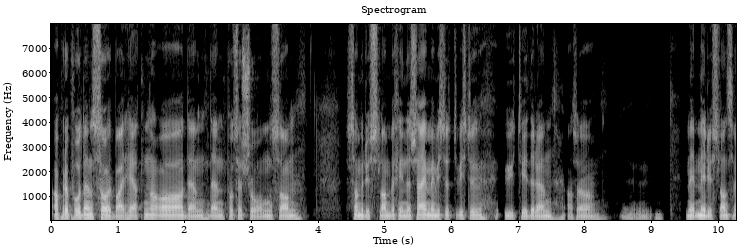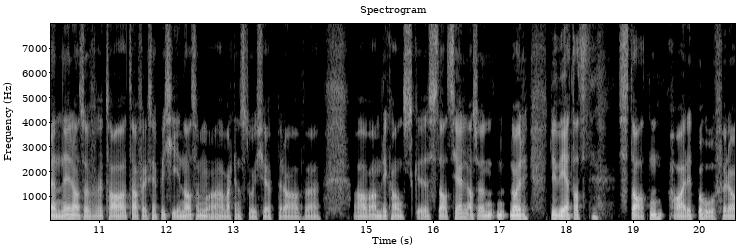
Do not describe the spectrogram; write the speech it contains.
Apropos den sårbarheten og den, den posisjonen som, som, Russland befinner seg. Men hvis du, hvis du utvider den altså, med, med, Russlands venner, altså ta, ta f.eks. Kina, som har vært en stor kjøper av, av amerikansk statsgjeld. Altså, når du vet at staten har et behov for å,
